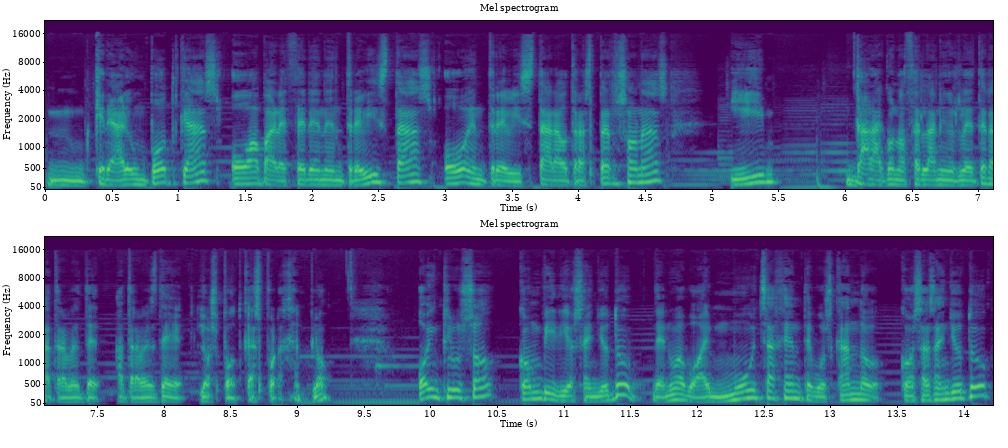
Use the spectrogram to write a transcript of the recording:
mm, crear un podcast o aparecer en entrevistas o entrevistar a otras personas y dar a conocer la newsletter a través de, a través de los podcasts, por ejemplo. O incluso con vídeos en YouTube. De nuevo, hay mucha gente buscando cosas en YouTube.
